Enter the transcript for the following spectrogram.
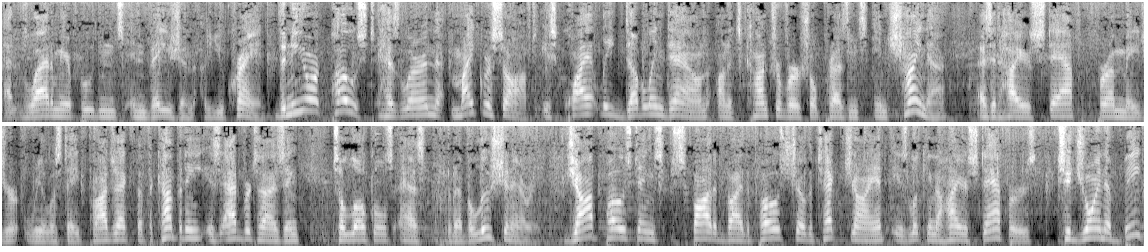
at Vladimir Putin's invasion of Ukraine. The New York Post has learned that Microsoft is quietly doubling down on its controversial presence in China as it hires staff for a major real estate project that the company is advertising to locals as revolutionary. Job postings spotted by the Post show the tech giant is looking to hire staffers to join a big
